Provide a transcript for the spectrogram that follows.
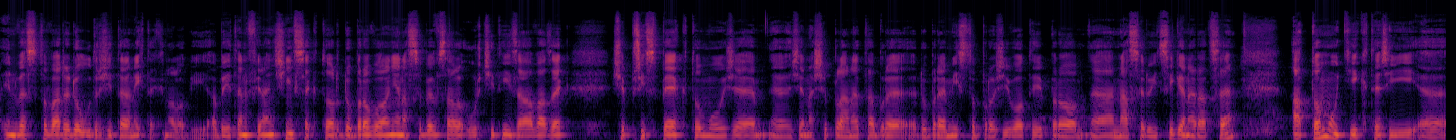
investovat do udržitelných technologií, aby ten finanční sektor dobrovolně na sebe vzal určitý závazek, že přispěje k tomu, že, že naše planeta bude dobré místo pro život i pro eh, následující generace. A tomu ti, kteří eh,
